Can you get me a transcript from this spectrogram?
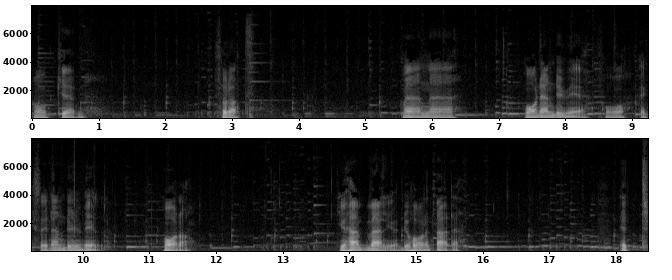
Och eh, för att men eh, var den du är och växa i den du vill vara. You have value. Du har ett värde. Det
